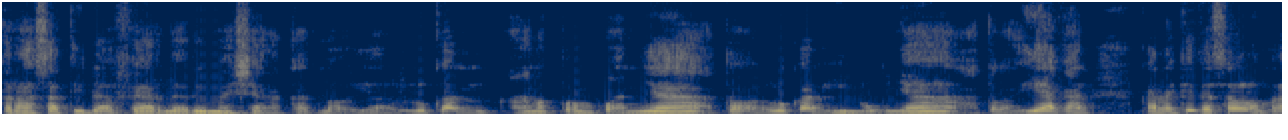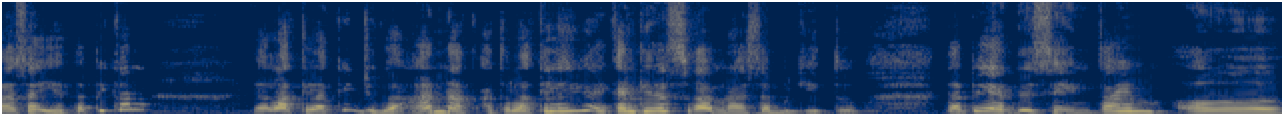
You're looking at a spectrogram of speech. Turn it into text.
terasa tidak fair dari masyarakat. Bahwa ya lu kan anak perempuannya atau lu kan ibunya atau ya kan? Karena kita selalu merasa ya tapi kan ya laki-laki juga anak atau laki-laki kan kita suka merasa begitu. Tapi at the same time uh,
